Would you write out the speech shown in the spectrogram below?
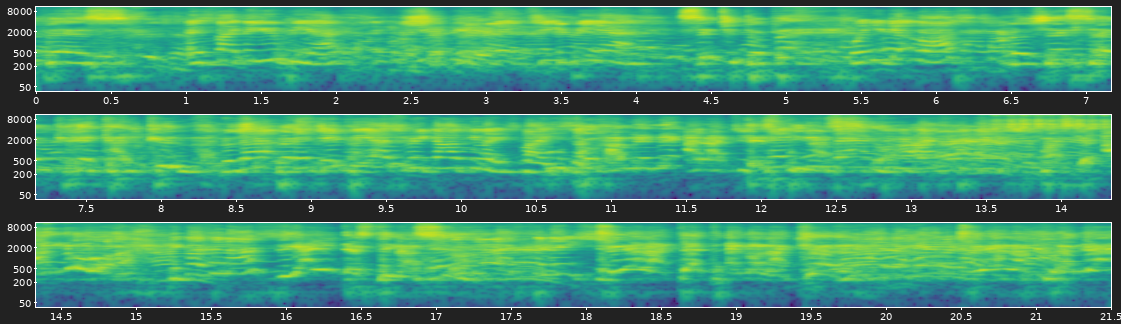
GPS. It's like the UPS, the GPS. Si tu te perds, When you get lost, le GSM recalcule. Le the, the GPS GPS recalculates by pour te itself ramener à la to take you back to destination. the destination. Parce qu'à ah nous, Because in us, il y a une there is destination. a Tu destination. es la tête et non la cœur. Tu es la première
